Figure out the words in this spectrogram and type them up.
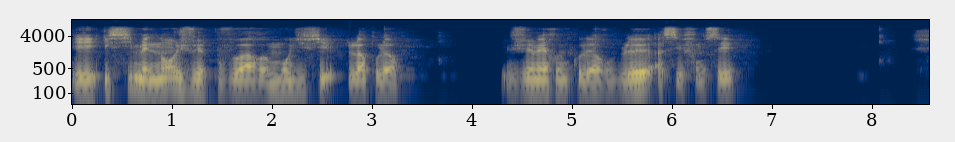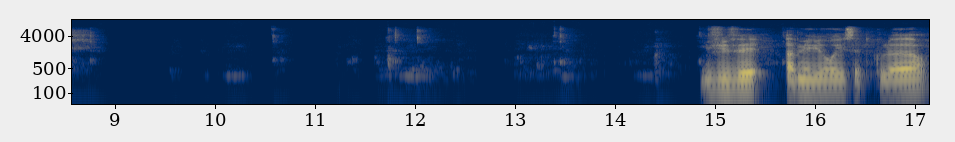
Et ici, maintenant, je vais pouvoir modifier la couleur je vais mettre une couleur bleue assez foncée. Je vais améliorer cette couleur.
